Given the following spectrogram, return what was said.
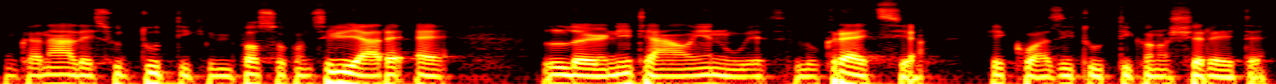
Un canale su tutti che vi posso consigliare è Learn Italian with Lucrezia, che quasi tutti conoscerete.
